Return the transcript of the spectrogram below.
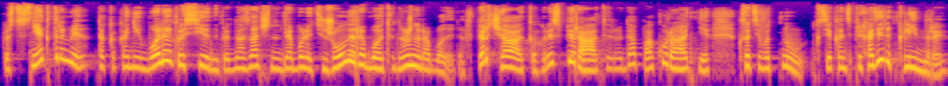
Просто с некоторыми, так как они более агрессивны, предназначены для более тяжелой работы, нужно работать да, в перчатках, респираторы, да, поаккуратнее. Кстати, вот, ну, к тебе когда-нибудь приходили клинеры?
